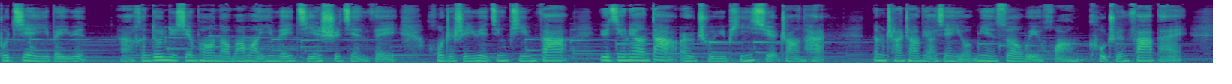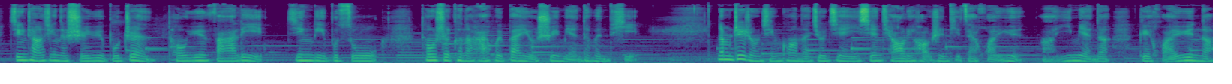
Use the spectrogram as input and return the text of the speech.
不建议备孕。啊，很多女性朋友呢，往往因为节食减肥，或者是月经频发、月经量大而处于贫血状态。那么常常表现有面色萎黄、口唇发白、经常性的食欲不振、头晕乏力、精力不足，同时可能还会伴有睡眠的问题。那么这种情况呢，就建议先调理好身体再怀孕啊，以免呢给怀孕呢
